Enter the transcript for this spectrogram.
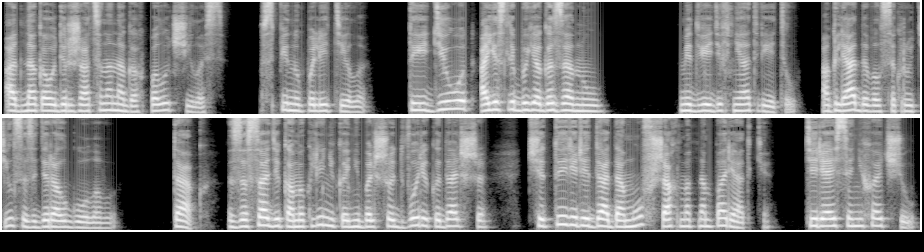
Однако удержаться на ногах получилось. В спину полетело. «Ты идиот! А если бы я газанул?» Медведев не ответил. Оглядывался, крутился, задирал голову. «Так, за садиком и клиникой небольшой дворик и дальше четыре ряда домов в шахматном порядке. Теряйся не хочу».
